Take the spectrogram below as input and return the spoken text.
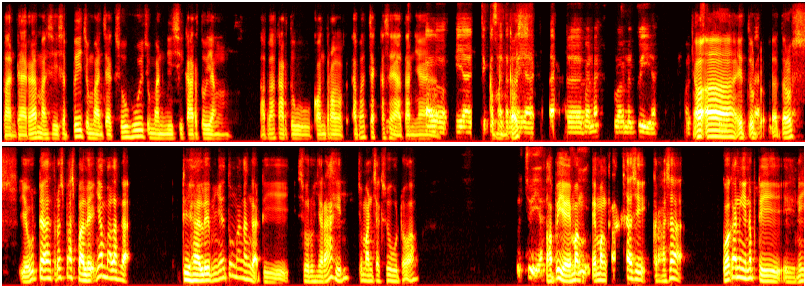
bandara masih sepi, cuman cek suhu, cuman ngisi kartu yang apa kartu kontrol apa cek kesehatannya. kalau ya cek kesehatan Kemenkes. kayak ke mana ke luar negeri ya. Oh, eh, itu terus ya udah terus pas baliknya malah nggak di Halimnya tuh malah nggak disuruh nyerahin, cuman cek suhu doang. Lucu ya. Tapi ya emang Jadi- emang kerasa sih, kerasa. Gua kan nginep di ini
